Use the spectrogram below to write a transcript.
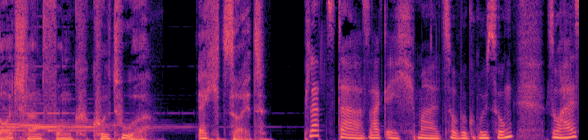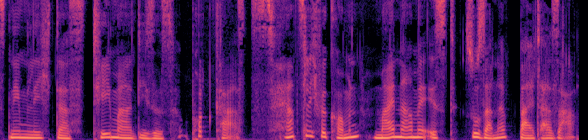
Deutschlandfunk Kultur Echtzeit Platz da, sag ich mal zur Begrüßung. So heißt nämlich das Thema dieses Podcasts. Herzlich willkommen. Mein Name ist Susanne Balthasar.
